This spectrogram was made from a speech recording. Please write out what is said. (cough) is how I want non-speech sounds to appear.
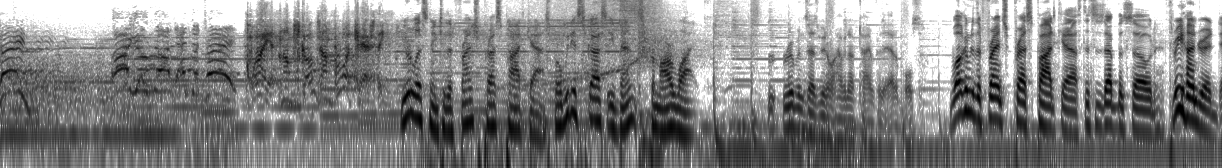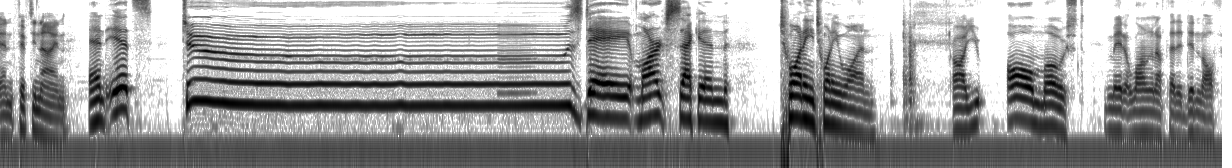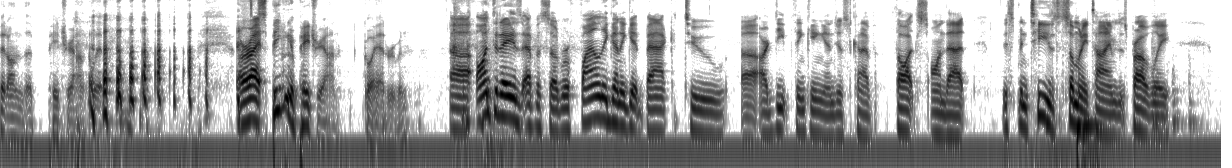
entertained? Are you not entertained? Quiet, numbskulls, I'm broadcasting. You're listening to the French Press Podcast, where we discuss events from our lives. Ruben says we don't have enough time for the edibles. Welcome to the French Press Podcast. This is episode 359. and it's Tuesday, March 2nd, 2021. Oh, you almost made it long enough that it didn't all fit on the Patreon clip. (laughs) All right, Speaking of Patreon, go ahead, Ruben. uh, on today's episode, we're finally going to get back to uh, our deep thinking and just kind of thoughts on that. It's been teased so many times, it's probably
